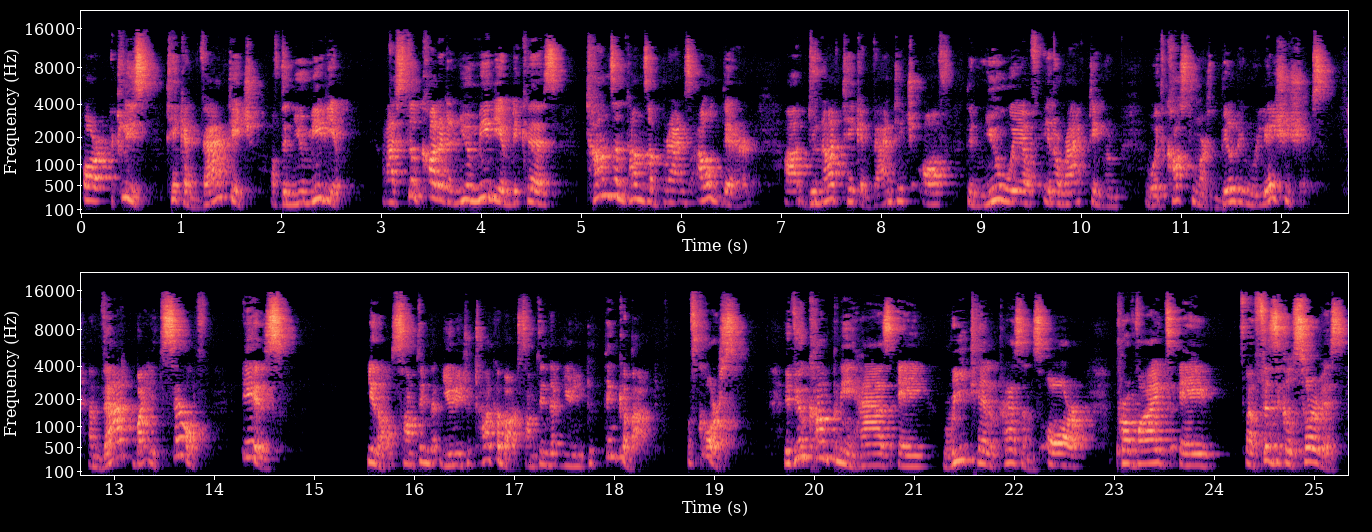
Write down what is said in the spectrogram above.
or at least take advantage of the new medium. And I still call it a new medium because tons and tons of brands out there uh, do not take advantage of the new way of interacting with customers, building relationships. And that by itself is, you know, something that you need to talk about, something that you need to think about. Of course, if your company has a retail presence or provides a, a physical service,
